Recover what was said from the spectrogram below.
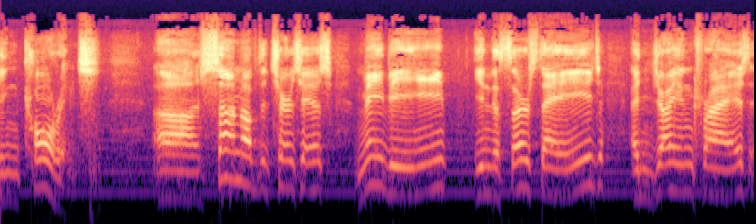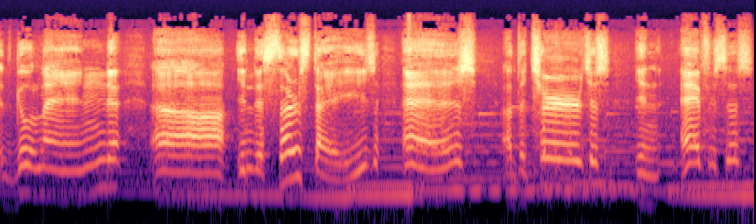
in Corinth. Uh, some of the churches may be in the third stage, enjoying Christ at good land uh, in the third stage as uh, the churches in Ephesus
